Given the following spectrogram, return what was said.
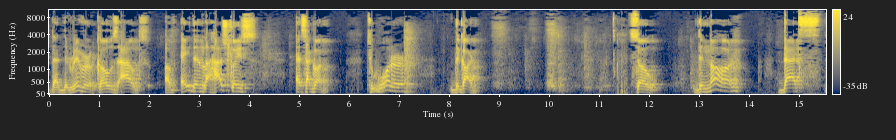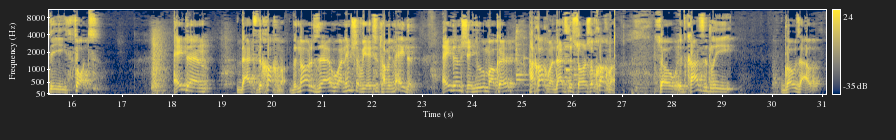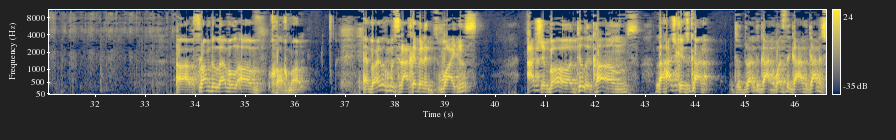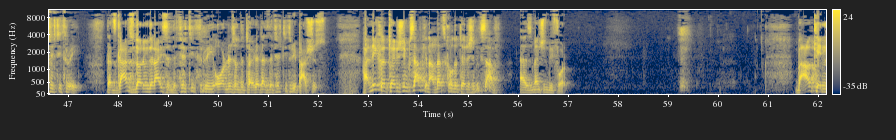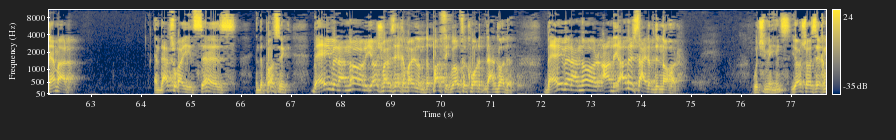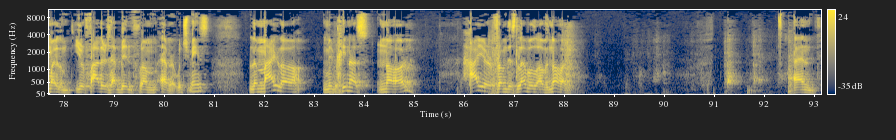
that the river goes out of Eden lahashkois esagon, to water the garden. So, the nor that's the thought. Eden, that's the chokhmah. The nor zehu animshach v'yesut hamid me'eden. Eden shehu moker ha That's the source of chokhmah. So it constantly goes out uh, from the level of chokhmah, and and it widens until it comes lahashkiz gan to the gan. What's the gan? The gan is 53. That's Gan's Dorim Deraisa, the 53 orders of the Torah, that's the 53 Pashas. Hanikra Shem Ksav that's called the Shem Ksav, as mentioned before. Baal Nemar, And that's why it says in the Pasuk, Be'ever Anor Yoshva V'zechem Oilam. The Pasuk, we also quoted in the Haggadah. Be'ever Anor, on the other side of the Nahor. Which means, Yoshua V'zechem Oilam, your fathers have been from ever. Which means, Lemailo Mibchinas Nahor, higher from this level of Nahor. And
